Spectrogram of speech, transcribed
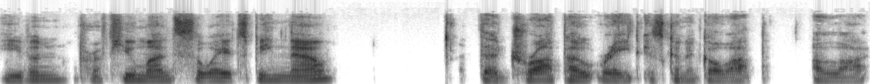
even for a few months, the way it's been now, the dropout rate is going to go up a lot.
